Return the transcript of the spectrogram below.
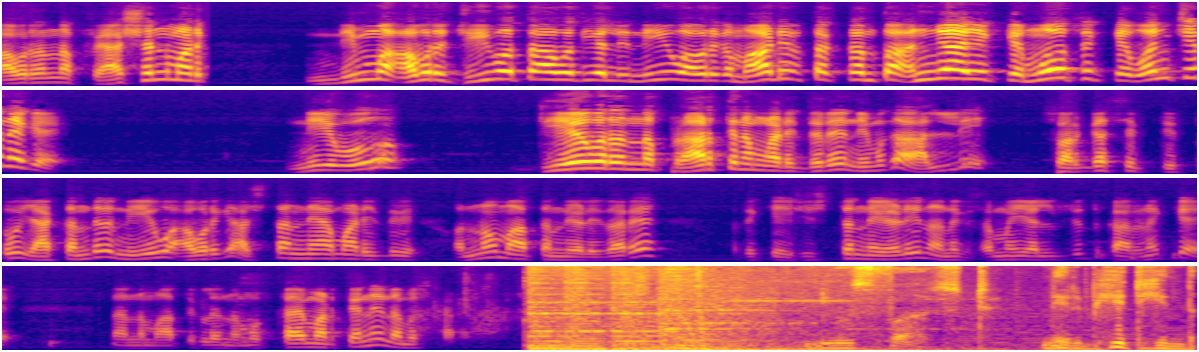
ಅವರನ್ನ ಫ್ಯಾಷನ್ ಮಾಡಿ ನಿಮ್ಮ ಅವರ ಜೀವತಾವಧಿಯಲ್ಲಿ ನೀವು ಅವರಿಗೆ ಮಾಡಿರ್ತಕ್ಕಂಥ ಅನ್ಯಾಯಕ್ಕೆ, ಮೋಸಕ್ಕೆ, ವಂಚನೆಗೆ ನೀವು ದೇವರನ್ನ ಪ್ರಾರ್ಥನೆ ಮಾಡಿದರೆ ನಿಮಗೆ ಅಲ್ಲಿ ಸ್ವರ್ಗ ಸಿಕ್ತಿತ್ತು. ಯಾಕಂದ್ರೆ ನೀವು ಅವರಿಗೆ ಅಷ್ಟನ್ಯಾಯ ಮಾಡಿದ್ರಿ ಅನ್ನೋ ಮಾತನ್ನು ಹೇಳಿದ್ದಾರೆ. ಅದಕ್ಕೆ ಇಷ್ಟನ್ನು ಹೇಳಿ ನನಗೆ ಸಮಯ ಇಲ್ಲದಿದ್ದ ಕಾರಣಕ್ಕೆ ನನ್ನ ಮಾತುಗಳನ್ನು ಮುಕ್ತಾಯ ಮಾಡ್ತೇನೆ. ನಮಸ್ಕಾರ. ನ್ಯೂಸ್ ಫಸ್ಟ್ ನಿರ್ಭೀತಿಯಿಂದ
